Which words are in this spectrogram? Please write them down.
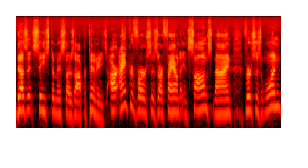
doesn't cease to miss those opportunities. Our anchor verses are found in Psalms 9, verses 1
